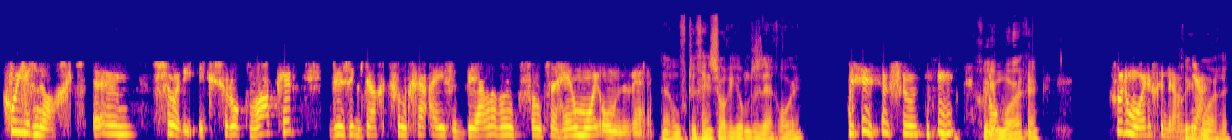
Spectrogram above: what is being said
Goeienacht. Ehm sorry, ik schrok wakker. Dus ik dacht van ga even bellen, want ik vond het een heel mooi onderwerp. Daar hoeft u geen sorry om te zeggen, hoor. Goedemorgen. Goedemorgen dan. Goedemorgen.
